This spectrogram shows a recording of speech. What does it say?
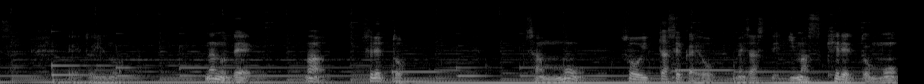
ス、えー、というのは。なのでまあスレッドさんもそういった世界を目指していますけれども、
